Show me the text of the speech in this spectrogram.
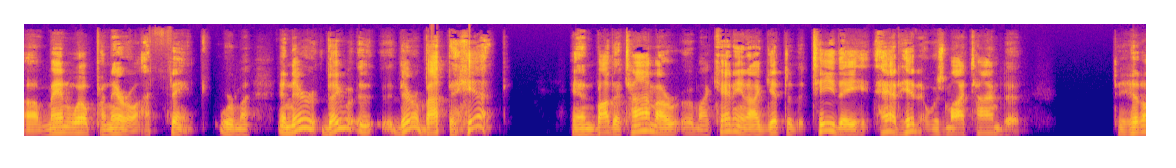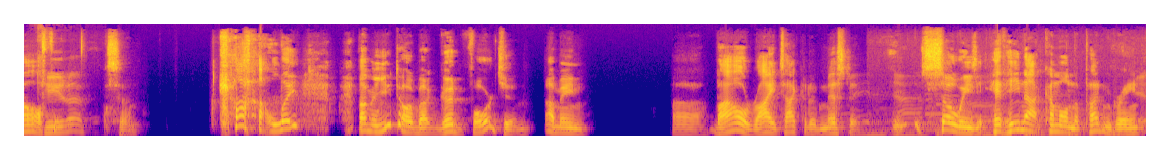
uh, Manuel Pinero, I think were my, and they're, they were, they're about to hit. And by the time I, my caddy and I get to the tee, they had hit. It was my time to to hit off. So, golly, I mean, you talk about good fortune. I mean, uh, by all rights, I could have missed it. It's so easy. Had he not come on the putting green,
